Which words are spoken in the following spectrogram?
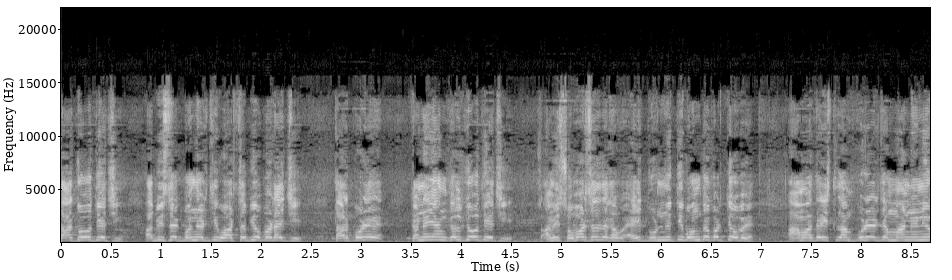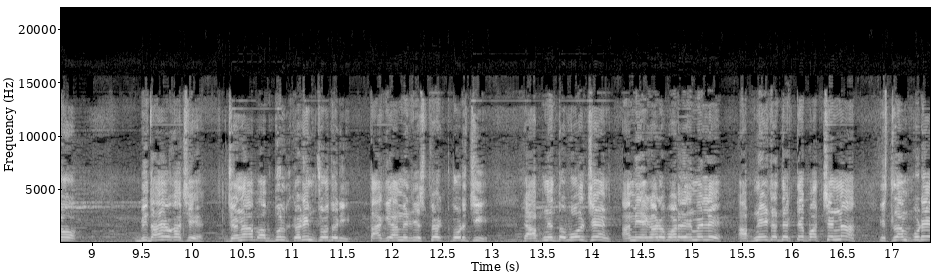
তাকেও দিয়েছি। অভিষেক ব্যানার্জি হোয়াটসঅ্যাপেও পাঠাইছি। তারপরে কানাই আঙ্কেলকেও দিয়েছি। আমি সবার সাথে দেখাবো। এই দুর্নীতি বন্ধ করতে হবে। আমাদের ইসলামপুরের যে মাননীয় বিধায়ক আছে, জনাব আব্দুল করিম চৌধুরী, তাকে আমি রেসপেক্ট করছি। যে আপনি তো বলছেন, আমি এগারো বারের এমএলএ, আপনি এটা দেখতে পাচ্ছেন না? ইসলামপুরে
